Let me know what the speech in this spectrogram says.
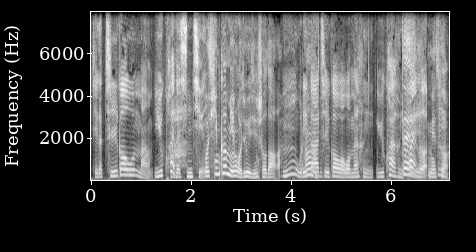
这个词高温满愉快的心情。我听歌名我就已经收到了，嗯，乌里嘎特高我，我们很愉快，很快乐，没错。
